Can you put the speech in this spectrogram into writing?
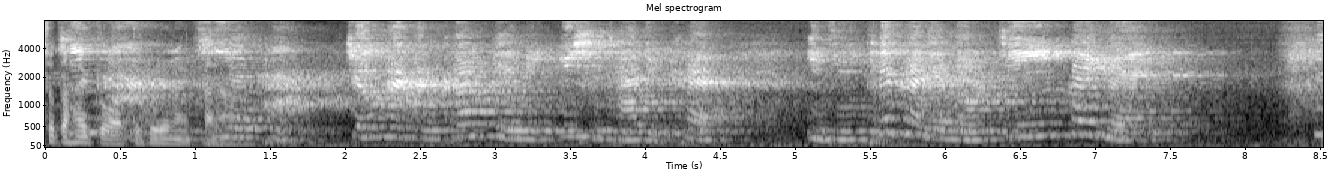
ちょっと早く終わってくれないかな。以及精英会员四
